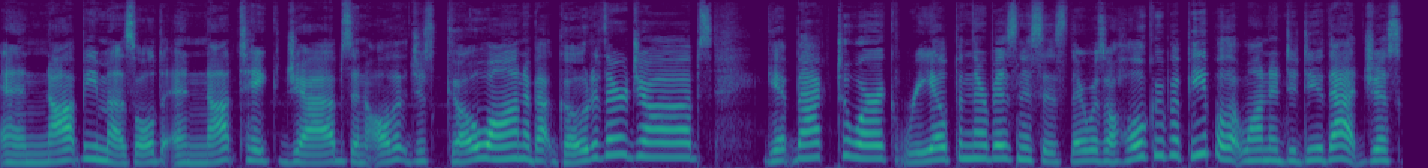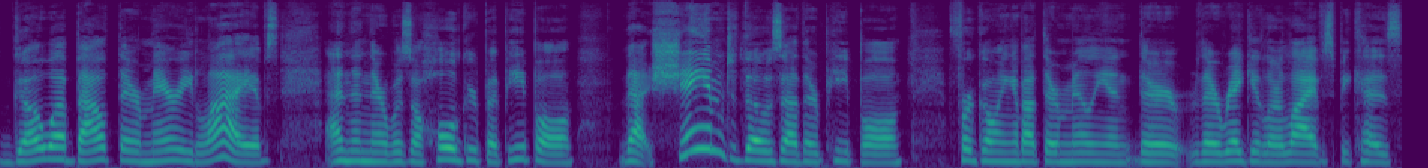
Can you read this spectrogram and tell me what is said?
and not be muzzled and not take jabs and all that. Just go on about, go to their jobs, get back to work, reopen their businesses. There was a whole group of people that wanted to do that, just go about their merry lives. And then there was a whole group of people that shamed those other people for going about their million, their, their regular lives because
